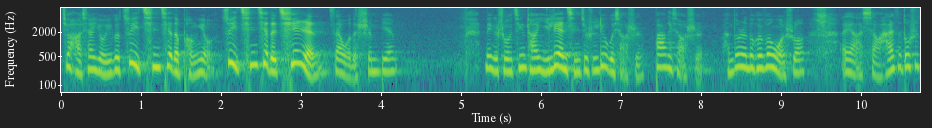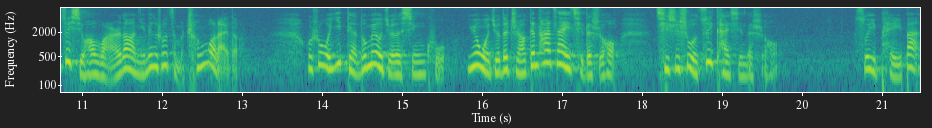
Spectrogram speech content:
就好像有一个最亲切的朋友、最亲切的亲人在我的身边。那个时候经常一练琴就是六个小时、八个小时，很多人都会问我说：“哎呀，小孩子都是最喜欢玩的，你那个时候怎么撑过来的？”我说：“我一点都没有觉得辛苦，因为我觉得只要跟他在一起的时候。”其实是我最开心的时候，所以陪伴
